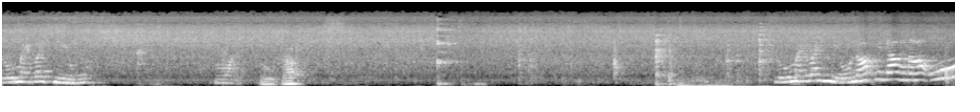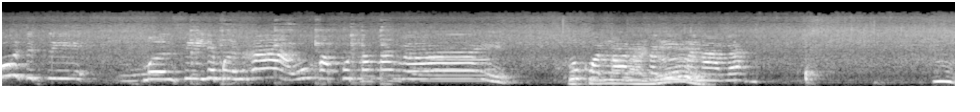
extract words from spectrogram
รู้ไหมว่าหิวหว ดรู้ครับ รู้ไหมว่าหิวเนาะพี่น้องเนาะอู้สิบสี่หมื่นสี่จะหมื่นห้าอู้ขอบคุณมากมากๆเลย ทุกคนรอนาตาลีมานานแล้วอืม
